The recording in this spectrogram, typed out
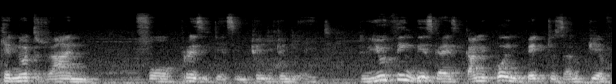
cannot run for presidency in 2028 do you think these guys coming, going back to zanup f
